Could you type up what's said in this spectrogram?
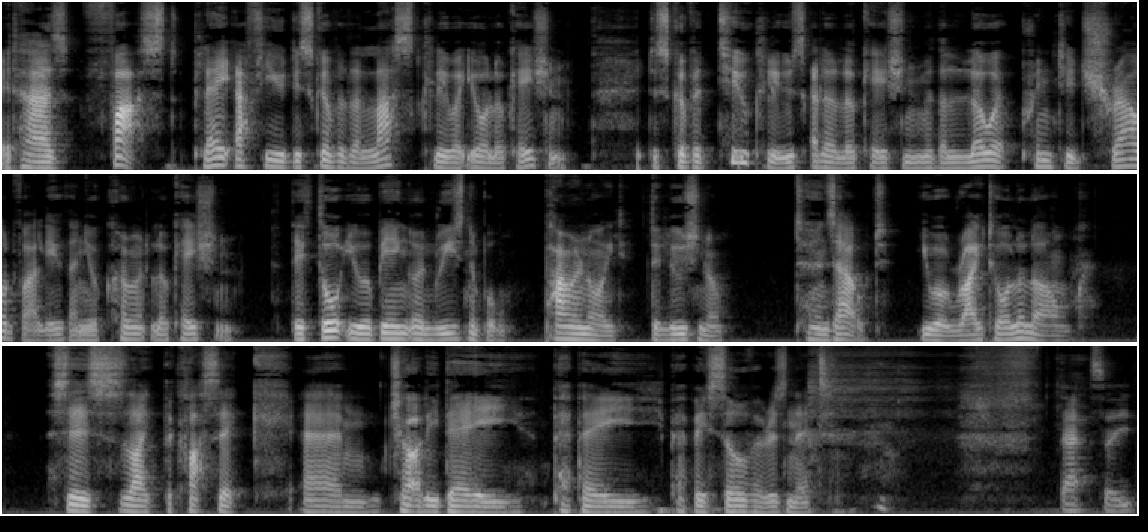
It has fast, play after you discover the last clue at your location. Discover two clues at a location with a lower printed shroud value than your current location. They thought you were being unreasonable, paranoid, delusional. Turns out you were right all along. This is like the classic um, Charlie Day, Pepe, Pepe Silva, isn't it? That's a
